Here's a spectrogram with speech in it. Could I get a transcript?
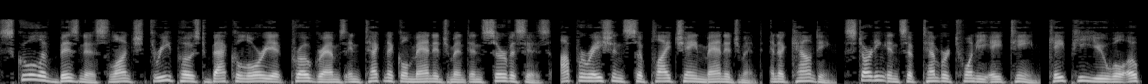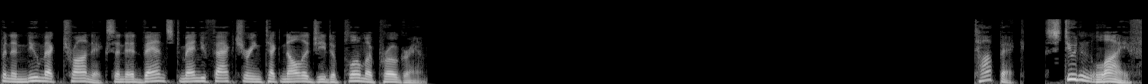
School of Business launched three post-baccalaureate programs in Technical Management and Services, Operations Supply Chain Management, and Accounting. Starting in September 2018, KPU will open a new Mechatronics and Advanced Manufacturing Technology Diploma program. Student life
